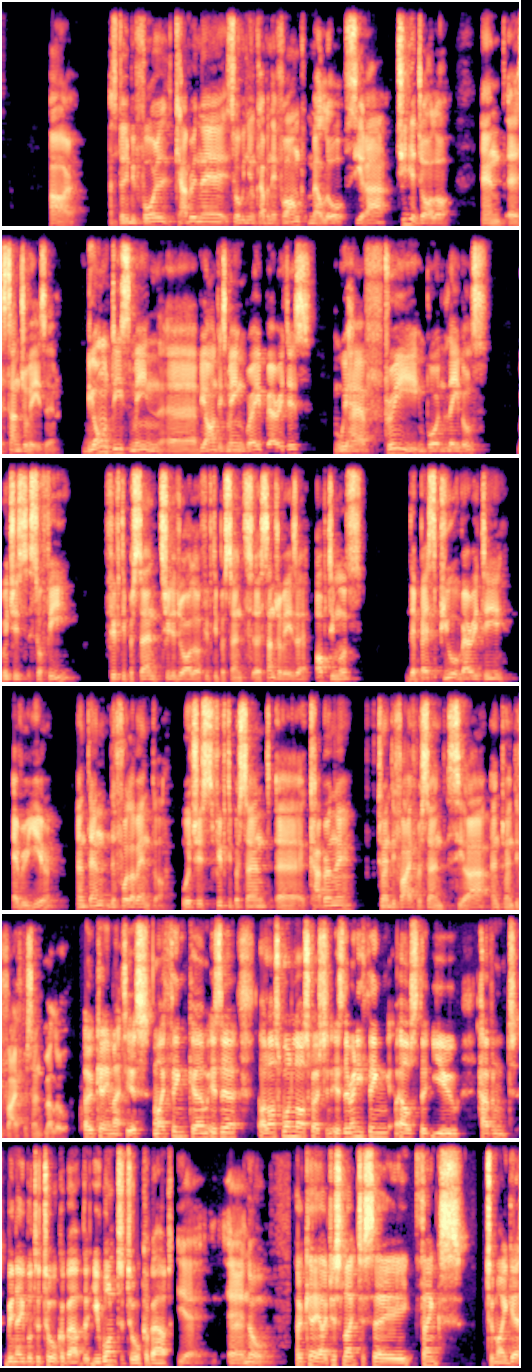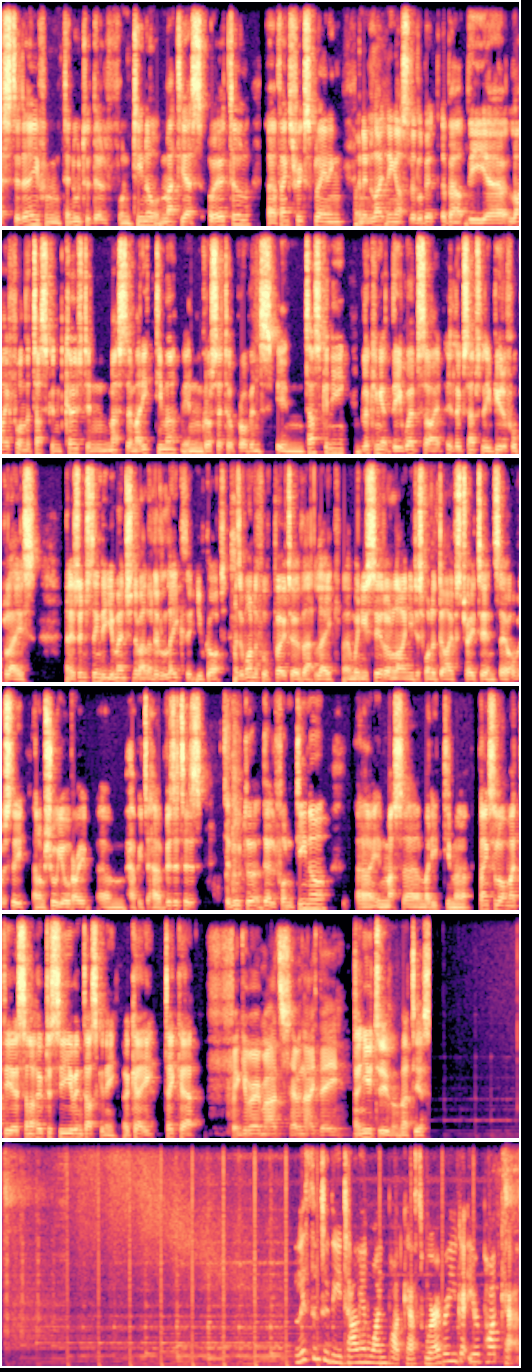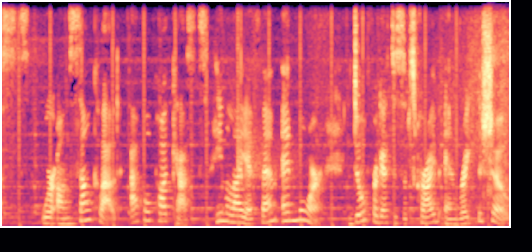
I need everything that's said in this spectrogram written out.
are, as I told you before, Cabernet Sauvignon, Cabernet Franc, Merlot, Syrah, Ciliegiolo, and uh, Sangiovese. Beyond these main uh, beyond these main grape varieties, we have three important labels, which is Sophie, 50% Ciliegiolo, 50% uh, Sangiovese, Optimus, the best pure variety every year, and then the Folavento, which is 50% uh, Cabernet, 25% Syrah, and 25% Merlot. Okay, Matthias. I think um, is there. I'll ask one last question. Is there anything else that you haven't been able to talk about that you want to talk about? Yeah. Uh, no. Okay. I'd just like to say thanks to my guest today from Tenuta del Fontino, Matthias Oertel. Uh, thanks for explaining and enlightening us a little bit about the uh, life on the Tuscan coast in Massa Marittima in Grosseto province in Tuscany. Looking at the website, it looks absolutely beautiful place. And it's interesting that you mentioned about the little lake that you've got. There's a wonderful photo of that lake. And when you see it online, you just want to dive straight in. So, obviously, and I'm sure you're very um, happy to have visitors. Tenuta del Fontino uh, in Massa Marittima. Thanks a lot, Matthias, and I hope to see you in Tuscany. Okay, take care. Thank you very much. Have a nice day. And you too, Matthias. Listen to the Italian Wine Podcast wherever you get your podcasts. We're on SoundCloud, Apple Podcasts, Himalaya FM, and more. Don't forget to subscribe and rate the show.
